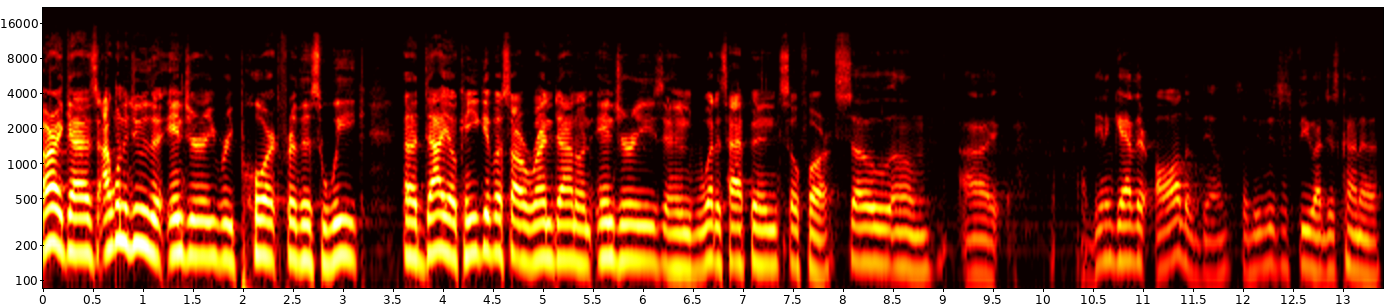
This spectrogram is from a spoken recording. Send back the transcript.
All right, guys, I want to do the injury report for this week. Uh, Dayo, can you give us our rundown on injuries and what has happened so far? So um, I I didn't gather all of them. So these are just a few I just kind of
